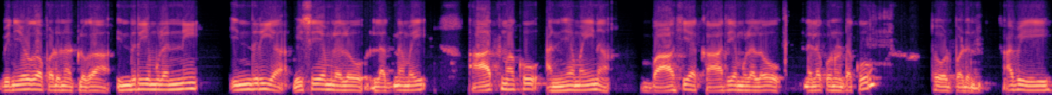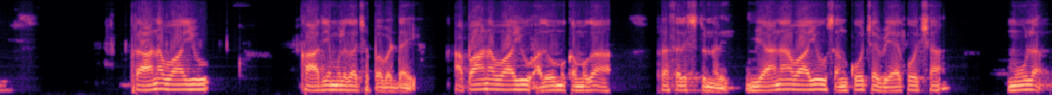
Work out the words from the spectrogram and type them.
వినియోగపడినట్లుగా ఇంద్రియములన్నీ ఇంద్రియ విషయములలో లగ్నమై ఆత్మకు అన్యమైన బాహ్య కార్యములలో నెలకొనుటకు తోడ్పడును. అవి ప్రాణవాయు కార్యములుగా చెప్పబడ్డాయి. అపానవాయు అధోముఖముగా ప్రసరిస్తున్నది. వ్యానవాయు సంకోచ వ్యాకోచ మూల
